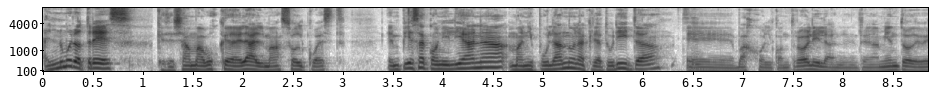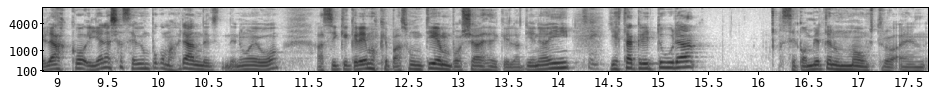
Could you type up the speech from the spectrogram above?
El número 3, que se llama Búsqueda del Alma, Soul Quest, empieza con Iliana manipulando una criaturita eh, bajo el control y el entrenamiento de Velasco. Iliana ya se ve un poco más grande de nuevo, así que creemos que pasó un tiempo ya desde que lo tiene ahí. Sí. Y esta criatura se convierte en un monstruo. en-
